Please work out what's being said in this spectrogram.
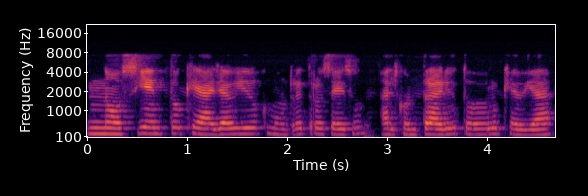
no siento que haya habido como un retroceso. Al contrario, todo lo que había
